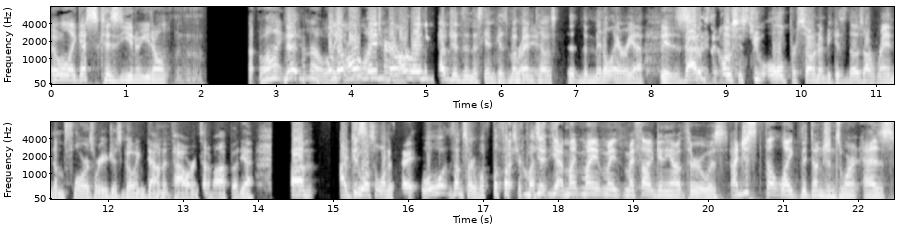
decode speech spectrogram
uh, well, I guess because you know you don't. Uh, well, I, No, I don't know. Well, like there, in the are term there are random dungeons in this game because Mementos, the, the middle area, is that is the random. closest to old Persona because those are random floors where you're just going down a tower instead of up. But yeah, um, I do also want to say, well, what, I'm sorry, what the fuck's your question? Yeah, my, my my my thought getting out through it was I just felt like the dungeons weren't as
